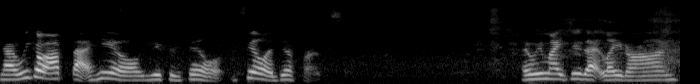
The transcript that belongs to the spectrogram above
now we go up that hill, you can feel feel a difference. And we might do that later on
